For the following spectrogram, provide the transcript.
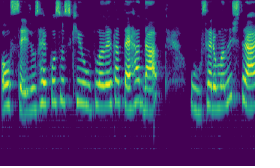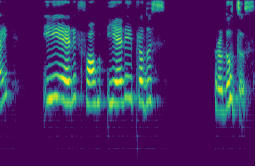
ou seja, os recursos que o planeta Terra dá, o ser humano extrai e ele, forma, e ele produz produtos.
